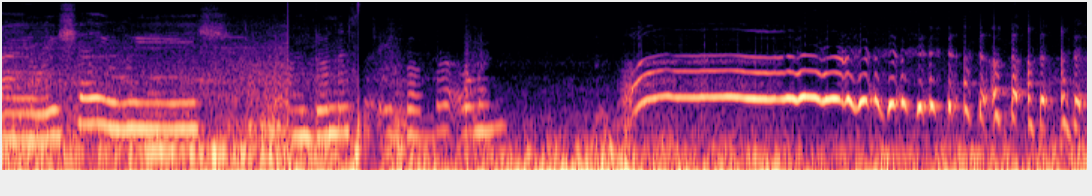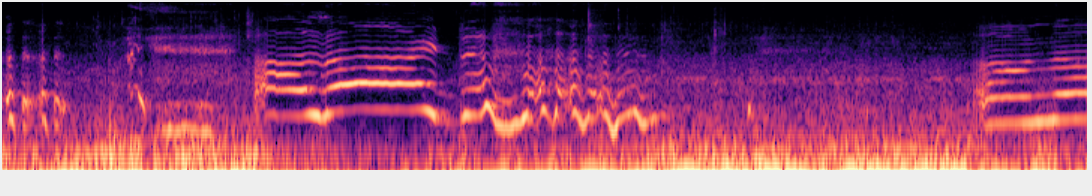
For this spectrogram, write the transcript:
I wish, I wish. Ando na sa ibaba, oh. Ah! oh, Lord! oh, no!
